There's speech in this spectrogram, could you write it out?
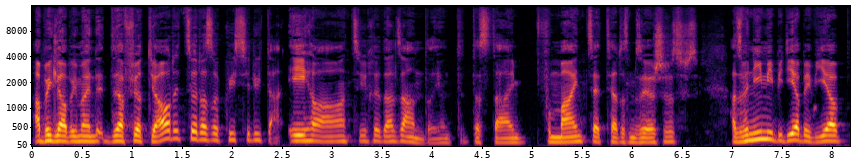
aber ich glaube, ich meine, das führt ja auch dazu, dass auch gewisse Leute eher anziehen als andere. Und dass da vom Mindset her, dass man so, also wenn ich mich bei dir bewirb,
